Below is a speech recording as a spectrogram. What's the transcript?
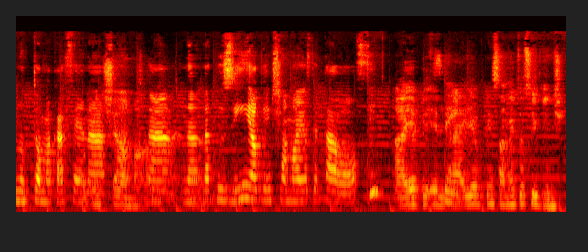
no tomar café na, te chamar. na, na, na cozinha e alguém te chamar e você tá off. Aí, é- ele- Sim. aí o pensamento é o seguinte:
